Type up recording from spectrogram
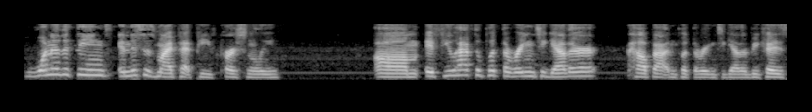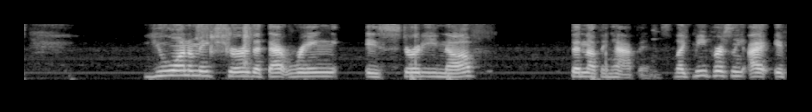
one of the things, and this is my pet peeve personally, um, if you have to put the ring together, help out and put the ring together because you want to make sure that that ring is sturdy enough that nothing happens. Like me personally, I if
